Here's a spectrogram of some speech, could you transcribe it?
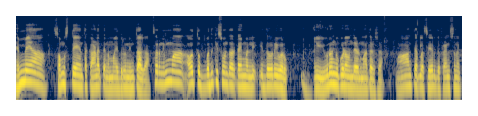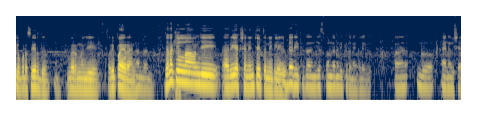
ಹೆಮ್ಮೆಯ ಸಂಸ್ಥೆ ಅಂತ ಕಾಣುತ್ತೆ ನಮ್ಮ ಎದುರು ನಿಂತಾಗ. ಸರ್ ನಿಮ್ಮ ಅವತ್ತು ಬದುಕಿಸುವಂಥ ಟೈಮಲ್ಲಿ ಇದ್ದವರು ಇವರು. ಇವರನ್ನು ಕೂಡ ಒಂದೆರಡು ಮಾತಾಡ್ಸ. ಮಾತೆಲ್ಲ ಸೇರಿದು ಫ್ರೆಂಡ್ಸ್ ನಕ್ಲು ಪೂರ ಸೇರಿದು. ಬೇರೆ ಒಂಜಿ ರಿಪೈರ್ ಆಯ್ನ ಜನಕ್ಲೆಲ್ಲ ಒಂಜಿ ರಿಯಾಕ್ಷನ್ ಎಂಚೈತು ನಿಕ್ಲಿಗೆ ದೊಡ್ಡ ರೀತಿಯ ಒಂಜಿ ಸ್ಪಂದನೆ ದಿಕ್ಕಿತು ನಿಕ್ಲಿಗೆ ಒಂದು ಆಯ್ನ ವಿಷಯ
